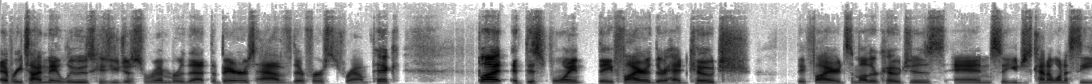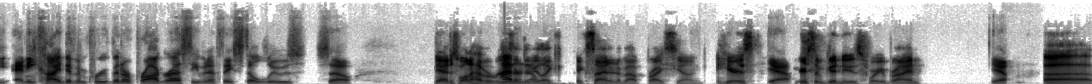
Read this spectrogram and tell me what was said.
every time they lose because you just remember that the Bears have their first round pick. But at this point, they fired their head coach. They fired some other coaches, and so you just kind of want to see any kind of improvement or progress, even if they still lose. So Yeah, I just want to have a reason to be like excited about Bryce Young. Here's yeah, here's some good news for you, Brian. Yep. Uh,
